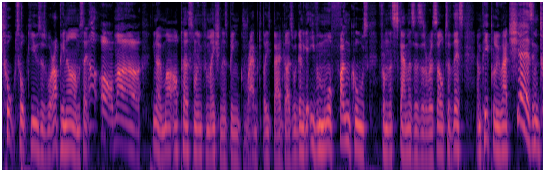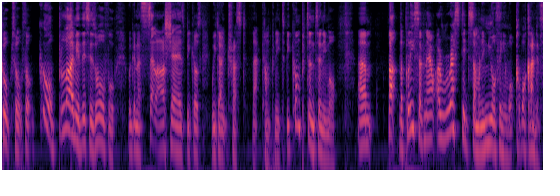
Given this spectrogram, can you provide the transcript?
TalkTalk users were up in arms saying, oh, oh my, you know, my, our personal information has been grabbed by these bad guys. We're going to get even more phone calls from the scammers as a result of this. And people who had shares in TalkTalk thought, God blimey, this is awful. We're going to sell our shares because we don't trust that company to be competent anymore. Um, but the police have now arrested someone, and you're thinking, what, what kind of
